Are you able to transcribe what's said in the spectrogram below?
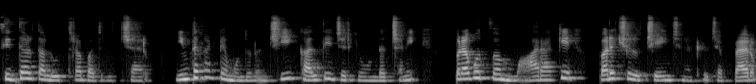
సిద్ధార్థ లూత్రా బదులిచ్చారు. ఇంతకంటే ముందు నుంచి కల్తీ జరిగి ఉండొచ్చని ప్రభుత్వం మారాకే పరీక్షలు చేయించినట్లు చెప్పారు.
